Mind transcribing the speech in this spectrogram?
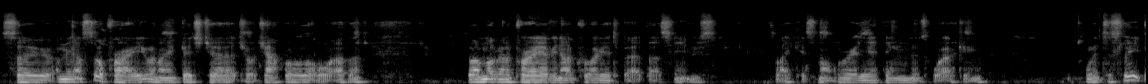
So, I mean, I still pray when I go to church or chapel or whatever, but I'm not going to pray every night before I go to bed. That seems like it's not really a thing that's working. Went to sleep,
